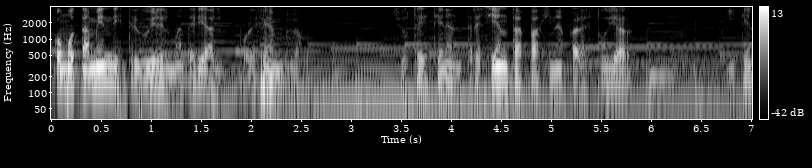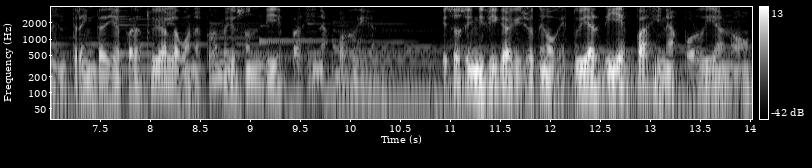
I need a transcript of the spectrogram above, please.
como también distribuir el material. Por ejemplo, si ustedes tienen 300 páginas para estudiar y tienen 30 días para estudiarla, bueno, el promedio son 10 páginas por día. ¿Eso significa que yo tengo que estudiar 10 páginas por día? No.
